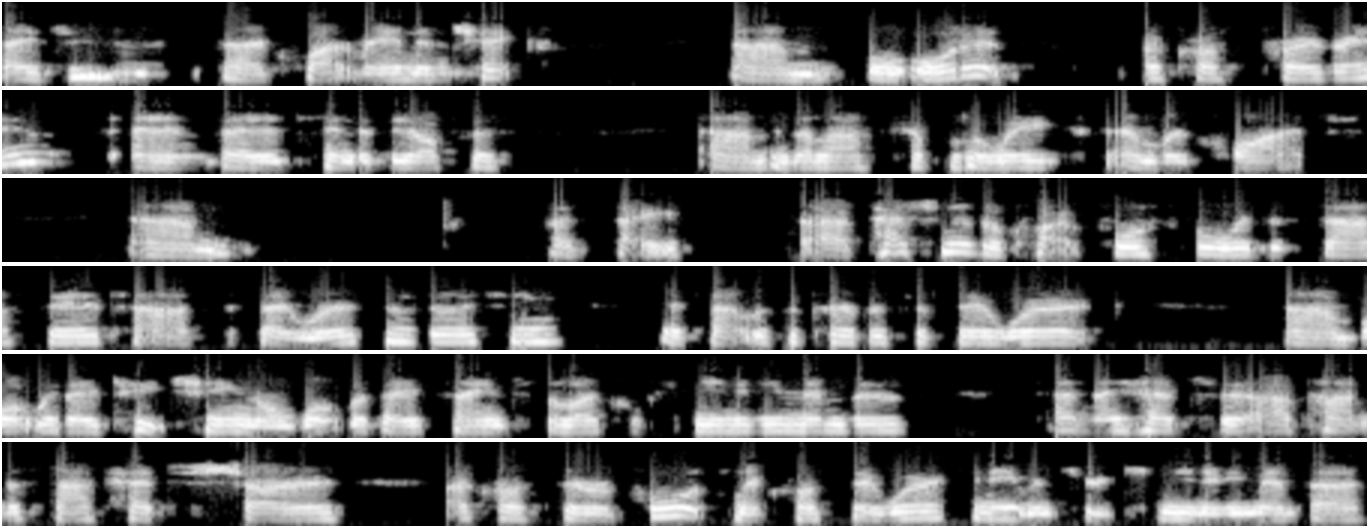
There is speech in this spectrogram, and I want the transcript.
they do uh, quite random checks um, or audits across programs, and they attended the office um, in the last couple of weeks and were quite, um, I'd say, uh, passionate or quite forceful with the staff there to ask if they were converting, if that was the purpose of their work, um, what were they teaching or what were they saying to the local community members. And they had to, our partner staff had to show across their reports and across their work and even through community member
